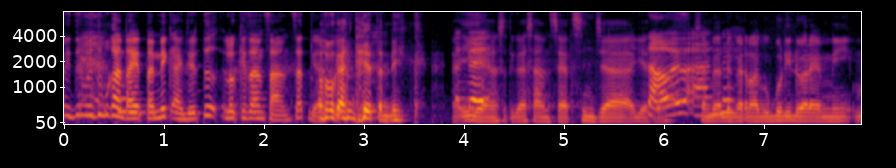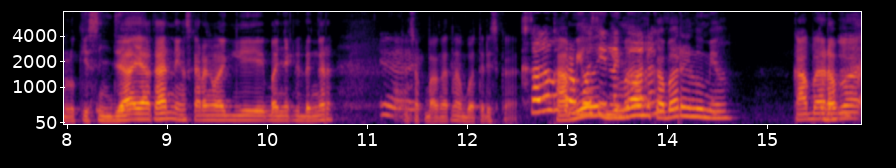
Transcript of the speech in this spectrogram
itu itu bukan Titanic anjir itu lukisan sunset gak? Oh, sih? bukan Titanic. Oke. Iya, maksud gue sunset senja gitu. Emang Sambil aneh. denger lagu Budi Doremi melukis senja ya kan yang sekarang lagi banyak didengar. Iya. Cocok banget lah buat Rizka. Kalau Kamil promosiin lagu gimana orang nih kabarnya lu Mil? Kabar gua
